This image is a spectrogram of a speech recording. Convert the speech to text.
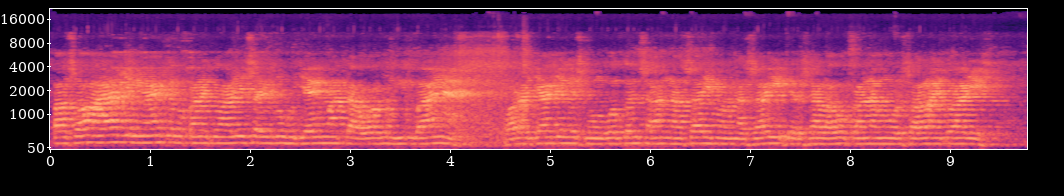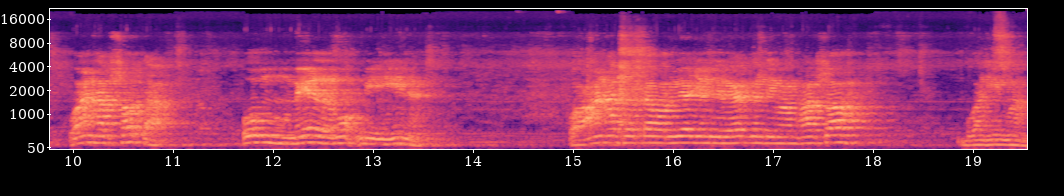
Pasoha yang naik ke bukan itu hari saya ibnu mata wa menghibana. Waraja yang mengumpulkan saan nasai mau nasai irsalahu karena mursalah itu hadis. Wan hafsota ummil mu'minina. Wa an hafsota waria yang dilihatkan Imam Hafsah bukan imam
